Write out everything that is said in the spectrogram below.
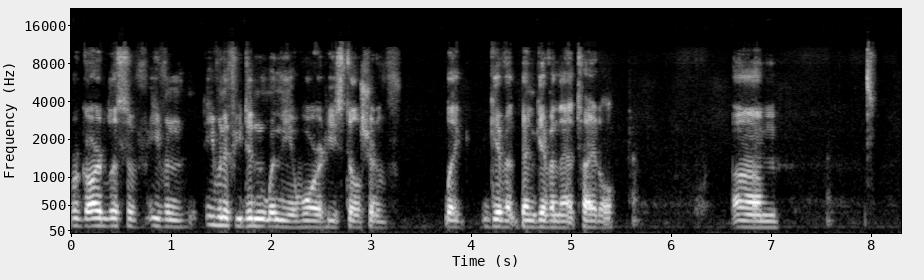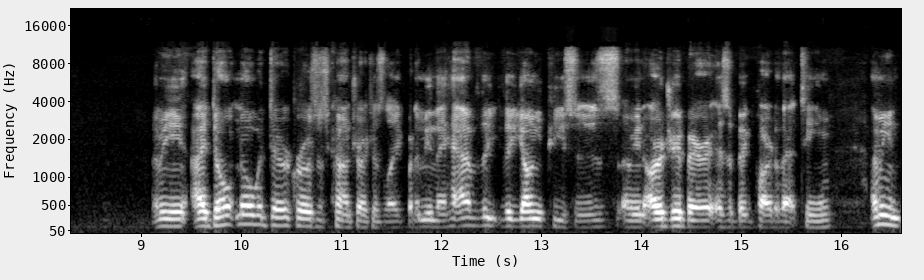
regardless of even even if he didn't win the award, he still should have like given been given that title. Um, I mean, I don't know what Derrick Rose's contract is like, but I mean, they have the the young pieces. I mean, R.J. Barrett is a big part of that team. I mean,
